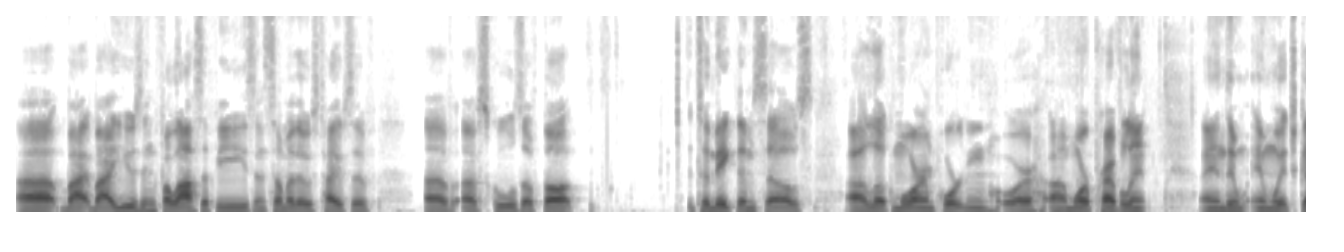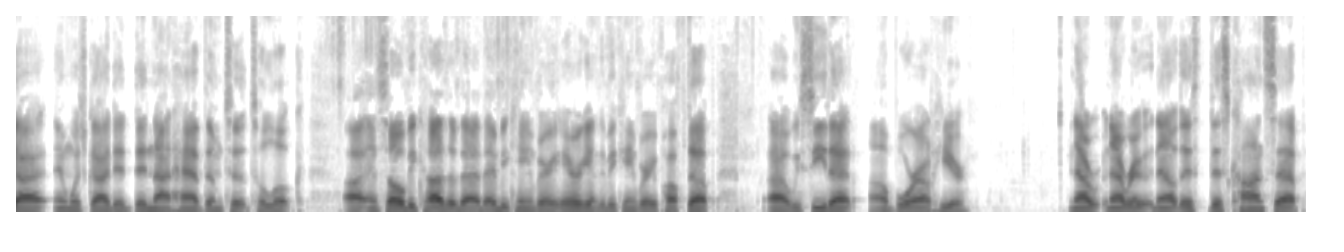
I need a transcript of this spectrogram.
uh, by by using philosophies and some of those types of of, of schools of thought to make themselves uh, look more important or uh, more prevalent, and in, in which God in which God did, did not have them to to look. Uh, and so, because of that, they became very arrogant. They became very puffed up. Uh, we see that uh, bore out here. Now, now, now, this this concept.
